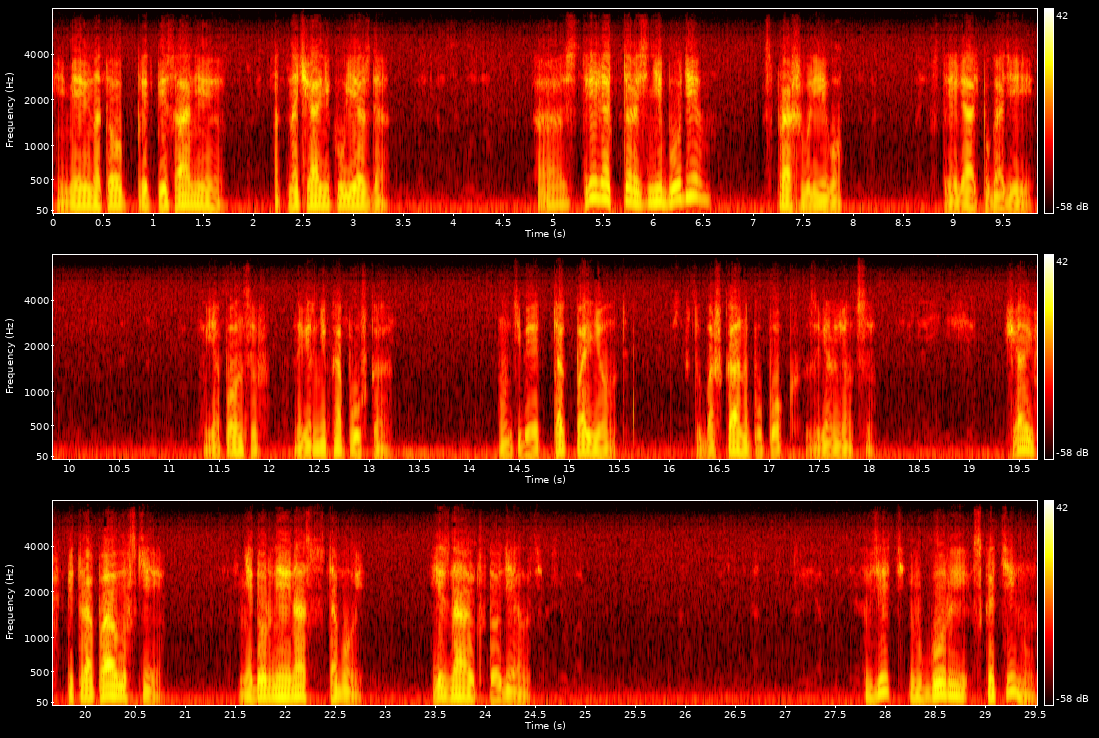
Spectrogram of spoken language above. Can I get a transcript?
Имею на то предписание от начальника уезда. «А стрелять-то раз не будем?» — спрашивали его. «Стрелять погоди. У японцев наверняка пушка. Он тебе так пальнет, что башка на пупок завернется. Чай в Петропавловске не дурнее нас с тобой и знают, что делать. Взять в горы скотину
